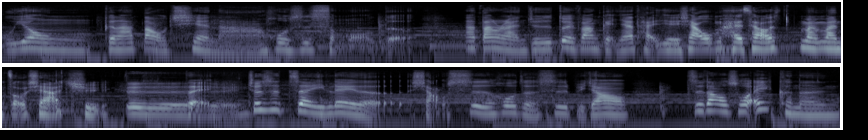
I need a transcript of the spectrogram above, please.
不用跟他道歉啊，或是什么的。那当然就是对方给人家台阶下，我们还是要慢慢走下去。对对对，就是这一类的小事，或者是比较知道说，哎，可能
